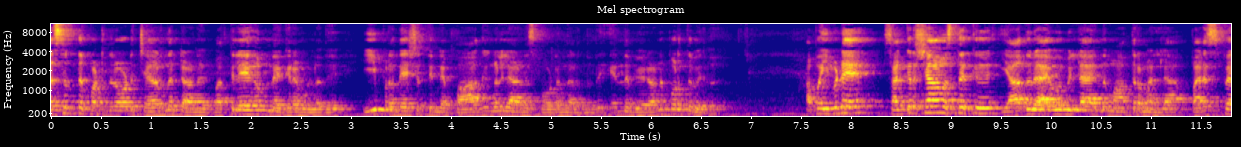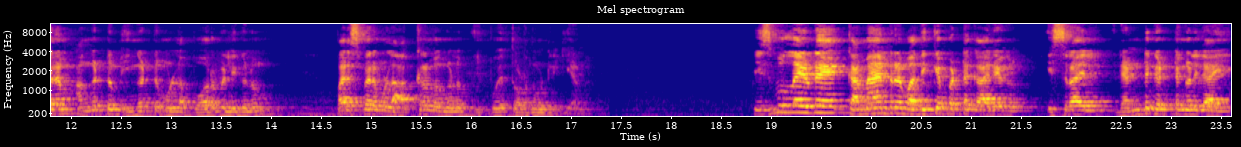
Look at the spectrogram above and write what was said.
നസ്രത്ത് പട്ടണത്തിനോട് ചേർന്നിട്ടാണ് ബത്ലേഹം നഗരമുള്ളത്. ഈ പ്രദേശത്തിന്റെ ഭാഗങ്ങളിലാണ് സ്ഫോടനം നടന്നത് എന്ന വിവരമാണ് പുറത്തു വരുന്നത്. അപ്പൊ ഇവിടെ സംഘർഷാവസ്ഥക്ക് യാതൊരു അയവുമില്ല എന്ന് മാത്രമല്ല പരസ്പരം അങ്ങോട്ടും ഇങ്ങോട്ടുമുള്ള പോർവിളികളും പരസ്പരമുള്ള അക്രമങ്ങളും ഇപ്പോൾ തുടർന്നുകൊണ്ടിരിക്കുകയാണ്. ഹിസ്ബുല്ലയുടെ കമാൻഡർ വധിക്കപ്പെട്ട കാര്യം ഇസ്രായേൽ രണ്ട് ഘട്ടങ്ങളിലായി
